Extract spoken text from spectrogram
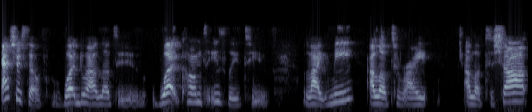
ask yourself, what do I love to do? What comes easily to you? Like me, I love to write, I love to shop,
